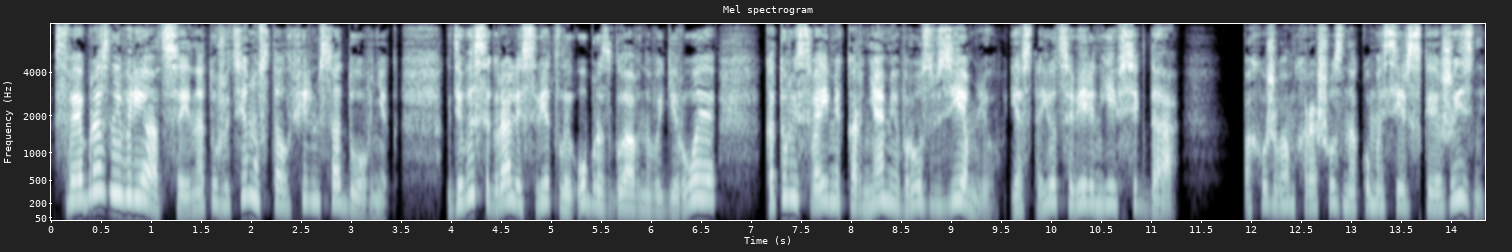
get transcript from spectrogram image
Своеобразной вариацией на ту же тему стал фильм «Садовник», где вы сыграли светлый образ главного героя, который своими корнями врос в землю и остается верен ей всегда — Похоже, вам хорошо знакома сельская жизнь?»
